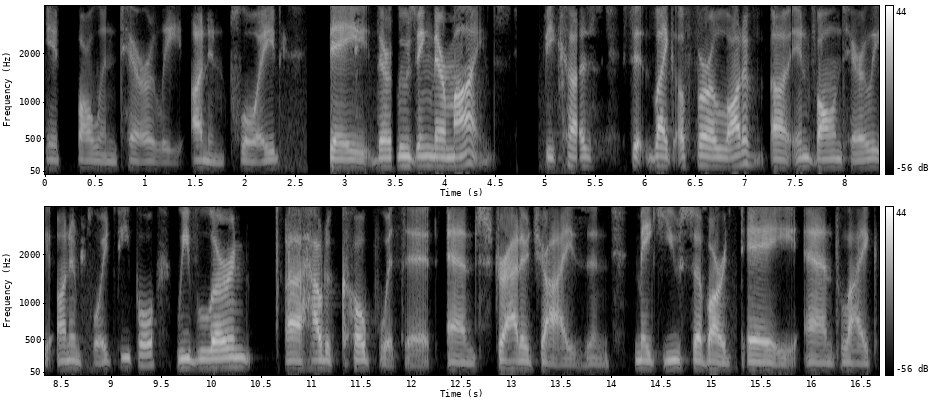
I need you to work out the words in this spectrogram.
involuntarily unemployed they they're losing their minds because like for a lot of uh, involuntarily unemployed people we've learned uh, how to cope with it and strategize and make use of our day and like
